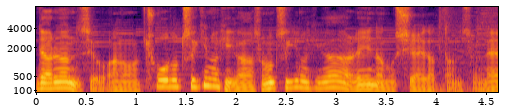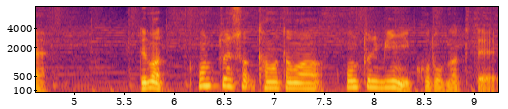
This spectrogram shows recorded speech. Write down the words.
で、あれなんですよ。あの、ちょうど次の日が、その次の日がレイナの試合だったんですよね。で、まあ、本当にたまたま、本当に見に行くことになってて、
